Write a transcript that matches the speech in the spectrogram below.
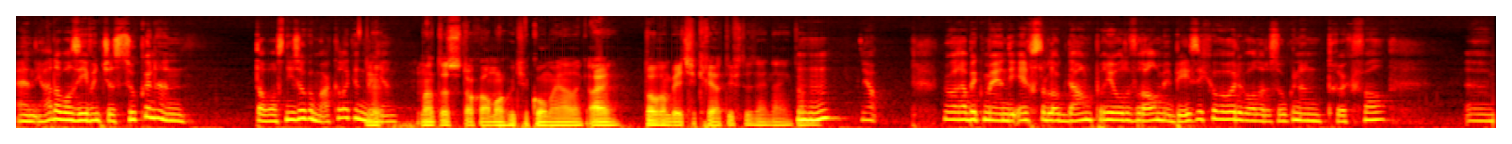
En ja, dat was eventjes zoeken en dat was niet zo gemakkelijk in het Nee. begin. Maar het is toch allemaal goed gekomen eigenlijk. Ay, toch een beetje creatief te zijn, denk ik. dan. Mhm. Daar heb ik mij in die eerste lockdown-periode vooral mee bezig gehouden. We hadden dus ook een terugval. Ehm,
